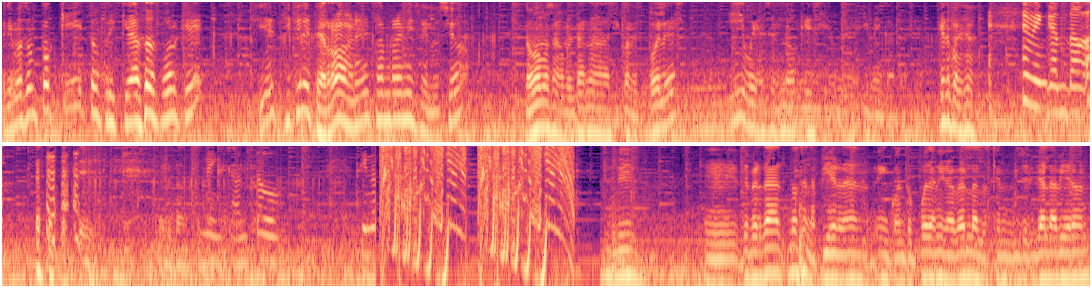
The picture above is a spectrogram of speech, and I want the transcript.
Venimos un poquito friqueados porque si es, sí tiene terror, ¿eh? Sam Raimi se lució. No vamos a comentar nada así con spoilers y voy a hacer lo que siempre y me encanta hacer. ¿Qué te pareció? Me encantó. Perdón. Me sí. encantó. Si no, Sí, sí. Eh, de verdad, no se la pierdan. En cuanto puedan ir a verla, los que ya la vieron,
